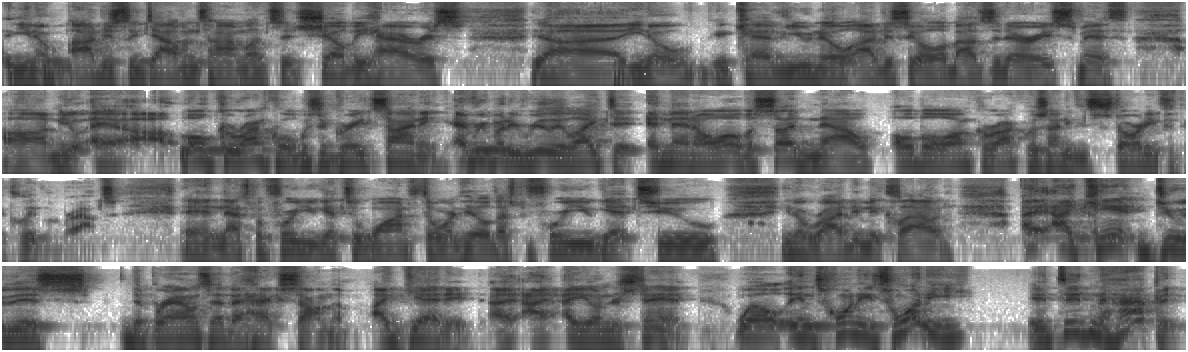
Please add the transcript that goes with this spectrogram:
you know, obviously Dalvin Tomlinson, Shelby Harris, uh, you know, Kev, you know, obviously all about Za'Darius Smith. Um, you know, uh, Okoronkwo was a great signing. Everybody really liked it. And then all of a sudden now, Ogbo Okoronkwo was not even starting for the Cleveland Browns. And that's before you get to Juan Thornhill. That's before you get to, you know, Rodney McLeod. I, I can't do this. The Browns have a hex on them. I get it. I, I, I understand. Well, in 2020, it didn't happen.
